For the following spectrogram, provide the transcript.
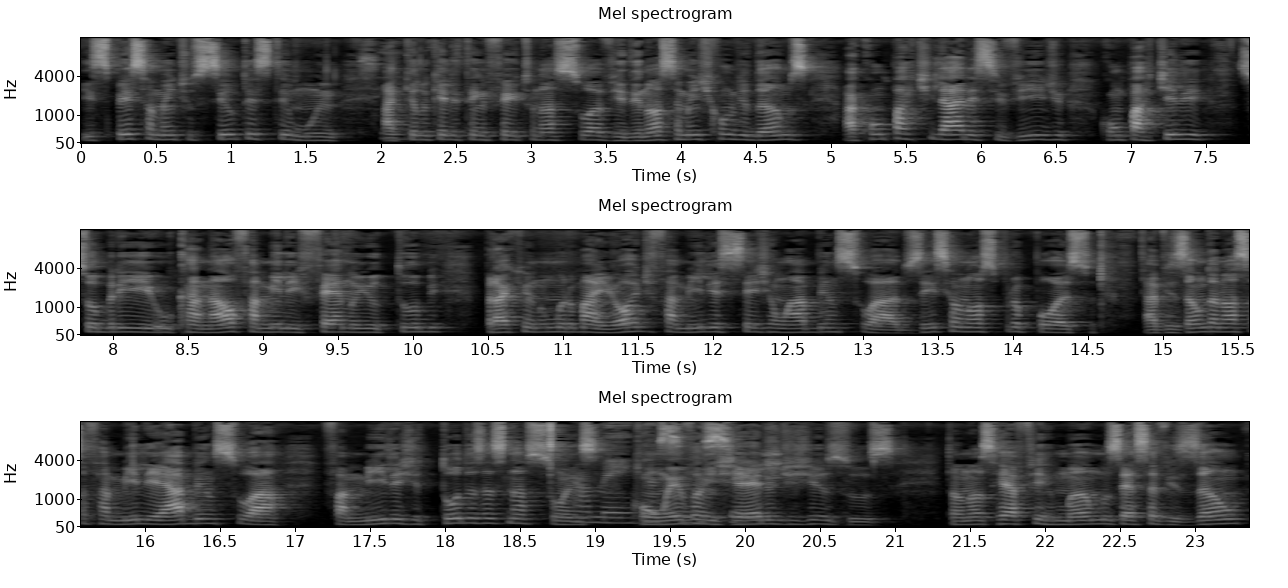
especialmente o seu testemunho, Sim. aquilo que ele tem feito na sua vida. E nós também te convidamos a compartilhar esse vídeo, compartilhe sobre o canal Família e Fé no YouTube, para que um número maior de famílias sejam abençoados. Esse é o nosso propósito. A visão da nossa família é abençoar famílias de todas as nações Amém, com o assim Evangelho seja. de Jesus. Então nós reafirmamos essa visão.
